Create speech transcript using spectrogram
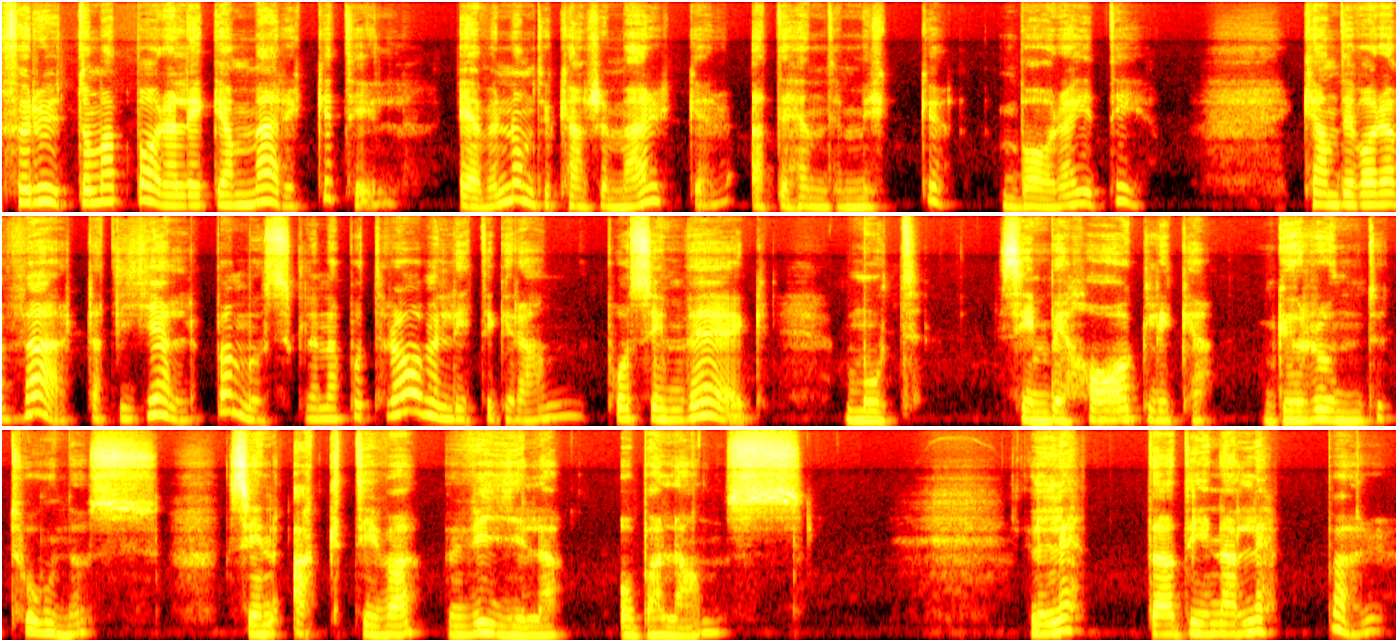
Förutom att bara lägga märke till, även om du kanske märker att det händer mycket bara i det, kan det vara värt att hjälpa musklerna på traven lite grann på sin väg mot sin behagliga grundtonus, sin aktiva vila och balans. Lätta dina läppar.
